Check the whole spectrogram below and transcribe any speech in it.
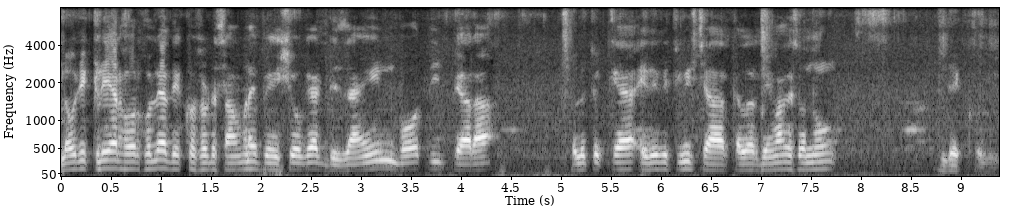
ਲਓ ਜੀ ਕਲੀਅਰ ਹੋਰ ਖੁੱਲਿਆ ਦੇਖੋ, ਤੁਹਾਡੇ ਸਾਹਮਣੇ ਪੇਸ਼ ਹੋ ਗਿਆ ਡਿਜ਼ਾਈਨ ਬਹੁਤ ਹੀ ਪਿਆਰਾ ਖੁੱਲ ਚੁੱਕਿਆ। ਇਹਦੇ ਵਿੱਚ ਵੀ ਚਾਰ ਕਲਰ ਦੇਵਾਂਗੇ ਤੁਹਾਨੂੰ। ਦੇਖੋ ਜੀ।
